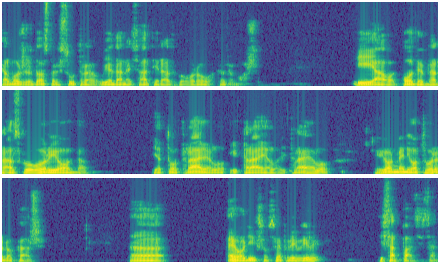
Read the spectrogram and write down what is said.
jel možeš da ostaneš sutra u 11 sati razgovor ovo? Kaže, može. I ja od, odem na razgovor i onda je to trajalo i trajalo i trajalo i on meni otvoreno kaže uh, evo, njih smo sve primili i sad pazi, sad,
